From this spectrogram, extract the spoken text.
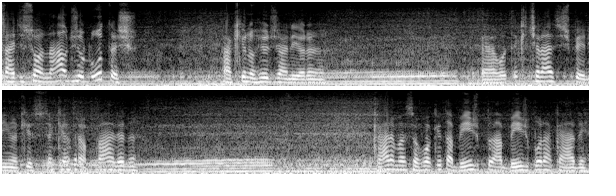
Tradicional de lutas. Aqui no Rio de Janeiro, né? É, vou ter que tirar esse espelhinho aqui, isso aqui atrapalha, né? Cara, mas essa rua aqui tá bem, tá bem esburacada, hein?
